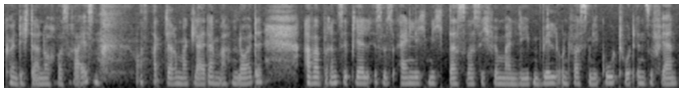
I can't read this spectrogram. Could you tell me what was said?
könnte ich da noch was reißen. Man sagt ja immer, Kleider machen Leute. Aber prinzipiell ist es eigentlich nicht das, was ich für mein Leben will und was mir gut tut. Insofern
